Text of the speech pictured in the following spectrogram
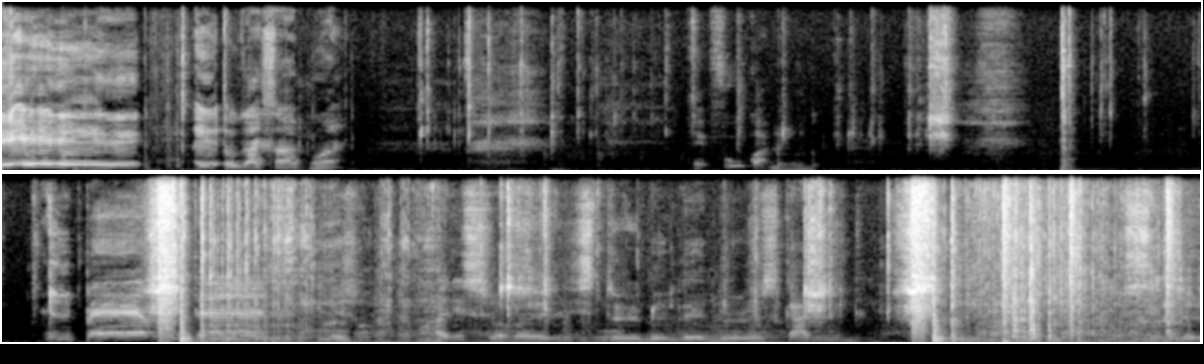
Et, et, et, et Audax a un point. C'est fou quoi, le hyper vitesse. Les gens, allez sur euh, liste mêlée de scanning. Site de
